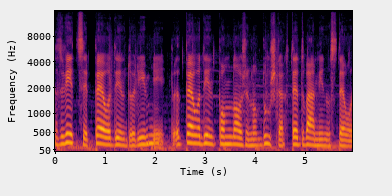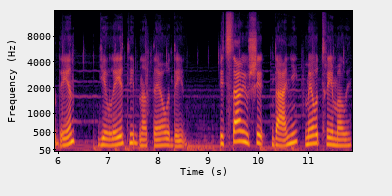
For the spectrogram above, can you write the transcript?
Звідси P1 дорівнює P1 помножено в дужках Т2 мінус Т1 ділити на Т1. Підставивши дані, ми отримали,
